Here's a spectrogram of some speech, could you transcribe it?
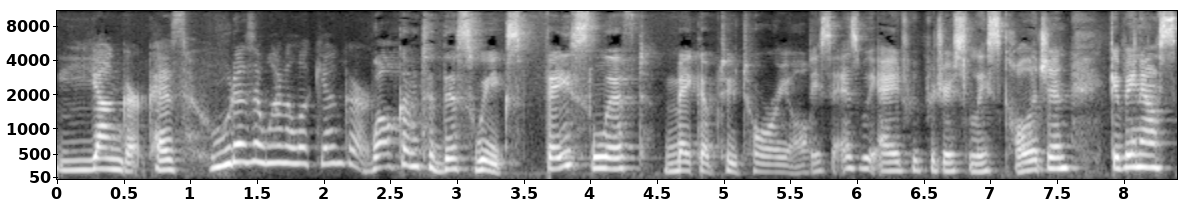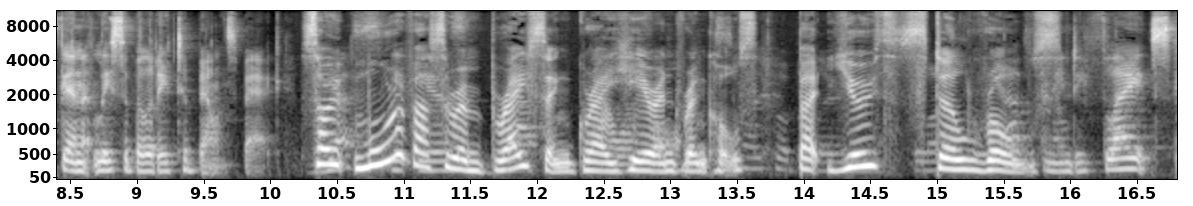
younger because who doesn't want to look younger? Welcome to this week's facelift makeup tutorial. So as we age, we produce less collagen, giving our skin less ability to bounce back. So more of us are embracing grey hair and wrinkles, but youth still rules. And then deflates.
